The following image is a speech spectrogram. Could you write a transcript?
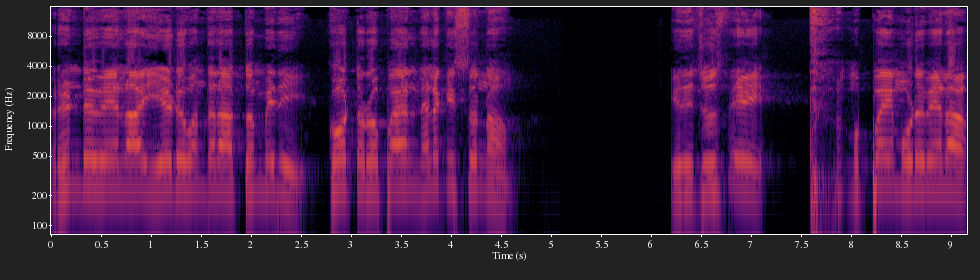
రెండు వేల ఏడు వందల తొమ్మిది కోట్ల రూపాయలు నెలకిస్తున్నాం. ఇది చూస్తే ముప్పై మూడు వేల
